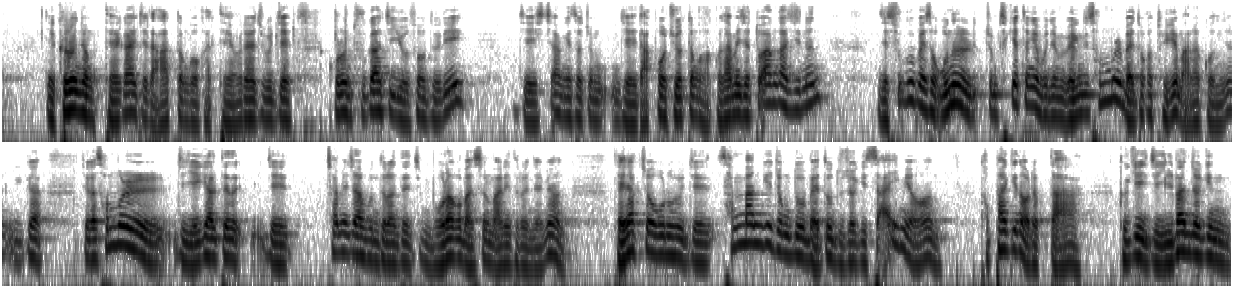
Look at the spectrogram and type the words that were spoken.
그런 형태가 이제 나왔던 것 같아요. 그래가지고 이제 그런 두 가지 요소들이 이제 시장에서 좀 이제 낙폭을 주었던 것 같고, 다음에 이제 또 한 가지는 이제 수급에서 오늘 좀 특이했던 게 뭐냐면 외국인 선물 매도가 되게 많았거든요. 그러니까 제가 선물 이제 얘기할 때 이제 참여자분들한테 지금 뭐라고 말씀을 많이 들었냐면 대략적으로 이제 3만 개 정도 매도 누적이 쌓이면 더 팔기는 어렵다. 그게 이제 일반적인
